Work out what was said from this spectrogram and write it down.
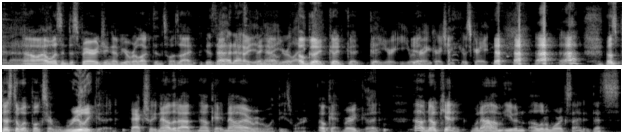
and uh, No, I wasn't disparaging of your reluctance, was I? Because that's no, the thing. know, I, you were like- oh, good, good, good, yeah, good. you were you were Yeah. very encouraging. It was great. Those Pistol Whip books are really good. Actually, now that I okay, now I remember what these were. Okay, very good. Oh, no kidding. Well, now I'm even a little more excited. That's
